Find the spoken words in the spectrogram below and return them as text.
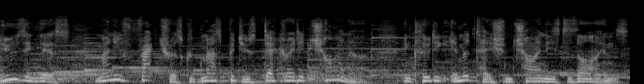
Using this, manufacturers could mass-produce decorated china, including imitation Chinese designs,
